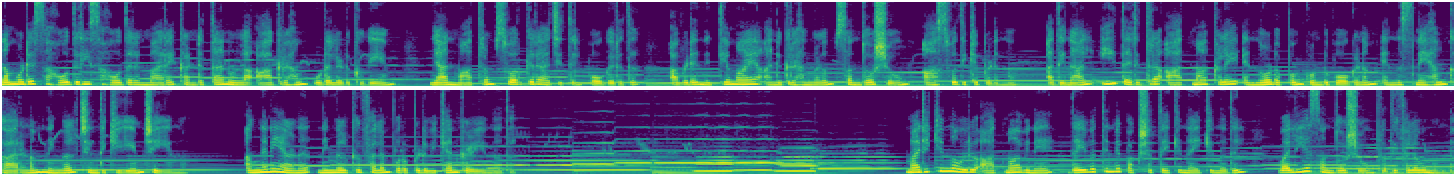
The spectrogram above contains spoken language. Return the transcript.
നമ്മുടെ സഹോദരി സഹോദരന്മാരെ കണ്ടെത്താനുള്ള ആഗ്രഹം ഉടലെടുക്കുകയും ഞാൻ മാത്രം സ്വർഗരാജ്യത്തിൽ പോകരുത്. അവിടെ നിത്യമായ അനുഗ്രഹങ്ങളും സന്തോഷവും ആസ്വദിക്കപ്പെടുന്നു. അതിനാൽ ഈ ദരിദ്ര ആത്മാക്കളെ എന്നോടൊപ്പം കൊണ്ടുപോകണം എന്ന സ്നേഹം കാരണം നിങ്ങൾ ചിന്തിക്കുകയും ചെയ്യുന്നു. അങ്ങനെയാണ് നിങ്ങൾക്ക് ഫലം പുറപ്പെടുവിക്കാൻ കഴിയുന്നത്. മരിക്കുന്ന ഒരു ആത്മാവിനെ ദൈവത്തിന്റെ പക്ഷത്തേക്ക് നയിക്കുന്നതിൽ വലിയ സന്തോഷവും പ്രതിഫലവുമുണ്ട്.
